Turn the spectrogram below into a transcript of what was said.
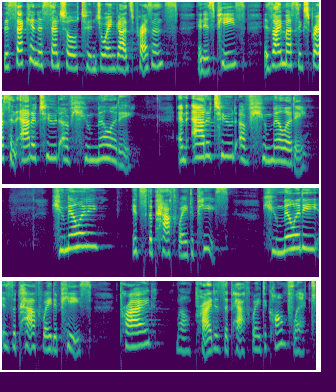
The second essential to enjoying God's presence and His peace is I must express an attitude of humility. An attitude of humility. Humility, it's the pathway to peace. Humility is the pathway to peace. Pride, well, pride is the pathway to conflict.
